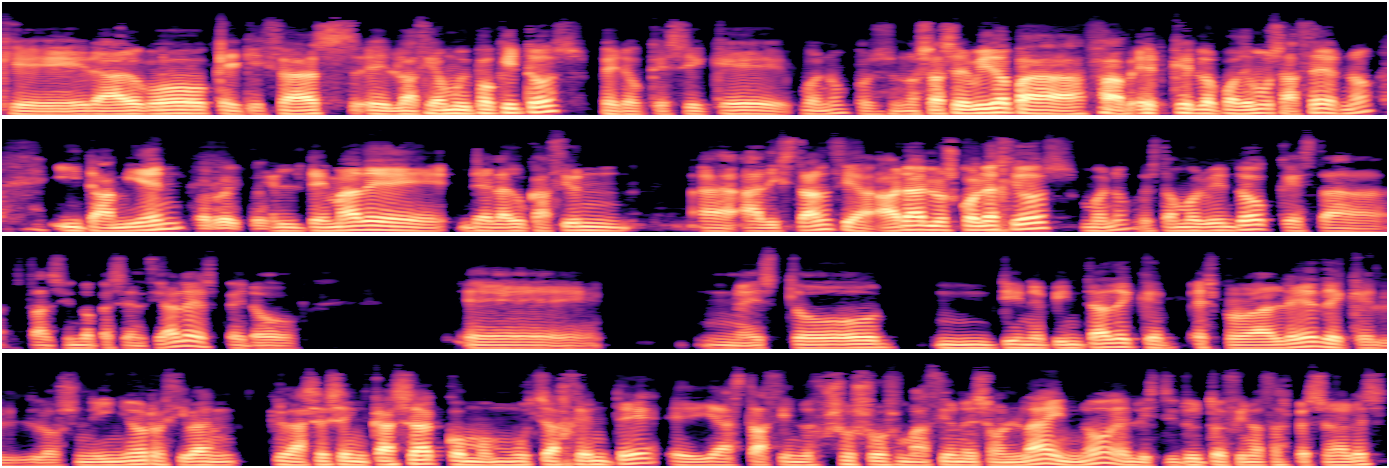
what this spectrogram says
que era algo que quizás eh, lo hacían muy poquitos, pero que sí que, bueno, pues nos ha servido para ver que lo podemos hacer, ¿no? Y también el tema de, la educación a, distancia. Ahora en los colegios, bueno, estamos viendo que está, están siendo presenciales, pero eh, esto mm, tiene pinta de que es probable de que los niños reciban clases en casa como mucha gente eh, ya está haciendo sus formaciones online, ¿no? El Instituto de Finanzas Personales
